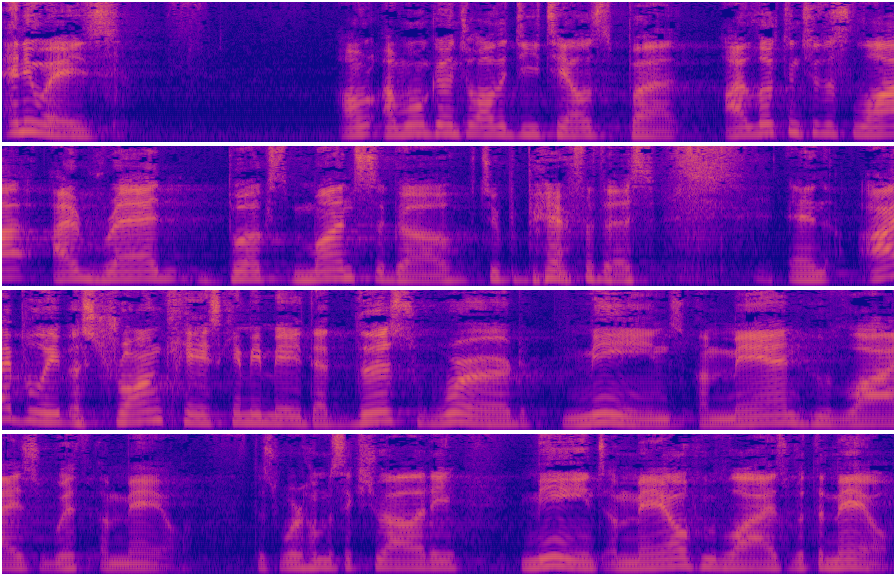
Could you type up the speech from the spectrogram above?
Anyways, I won't go into all the details, but I looked into this a lot. I read books months ago to prepare for this. And I believe a strong case can be made that this word means a man who lies with a male. This word homosexuality means a male who lies with a male.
